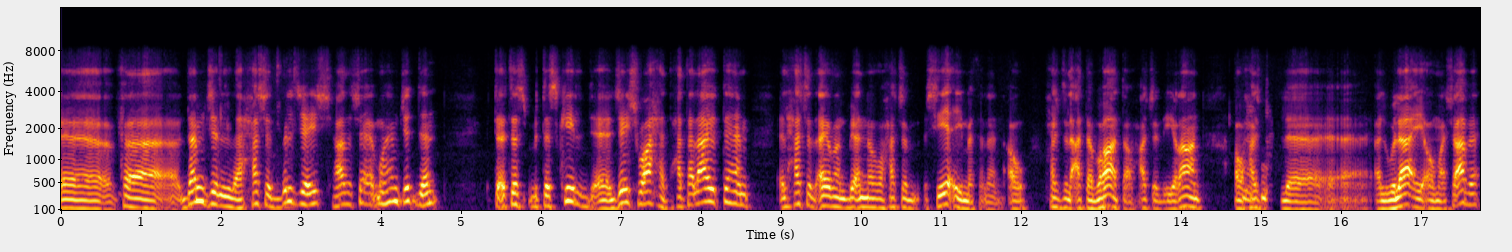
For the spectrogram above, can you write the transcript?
آه، فدمج الحشد بالجيش هذا شيء مهم جدا. بتشكيل جيش واحد حتى لا يتهم الحشد أيضا بأنه حشد شيعي مثلا أو حشد العتبات أو حشد إيران. أو نعم. حشد الولائي أو ما شابه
